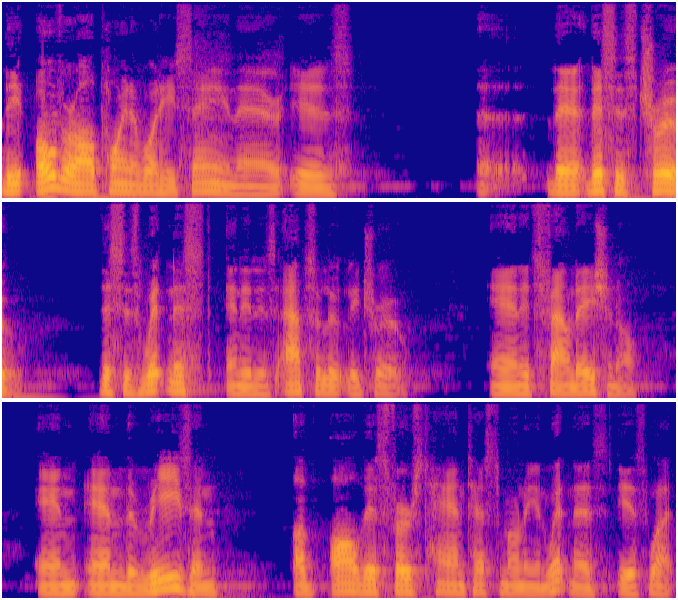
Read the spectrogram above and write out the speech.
the overall point of what he's saying there is uh, this is true. This is witnessed, and it is absolutely true, and it's foundational. And and the reason of all this first-hand testimony and witness is what?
